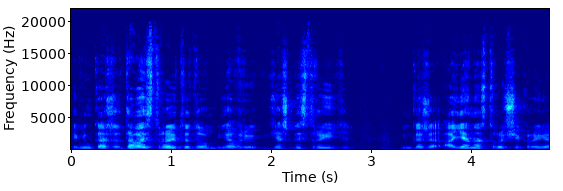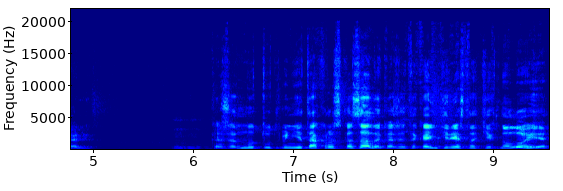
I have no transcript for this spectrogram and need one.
І він каже: давай строїти дом. Я говорю, я ж не строїтель. Він каже, а я настройщик роялів. Каже, ну тут мені так розказали, каже, така інтересна технологія.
